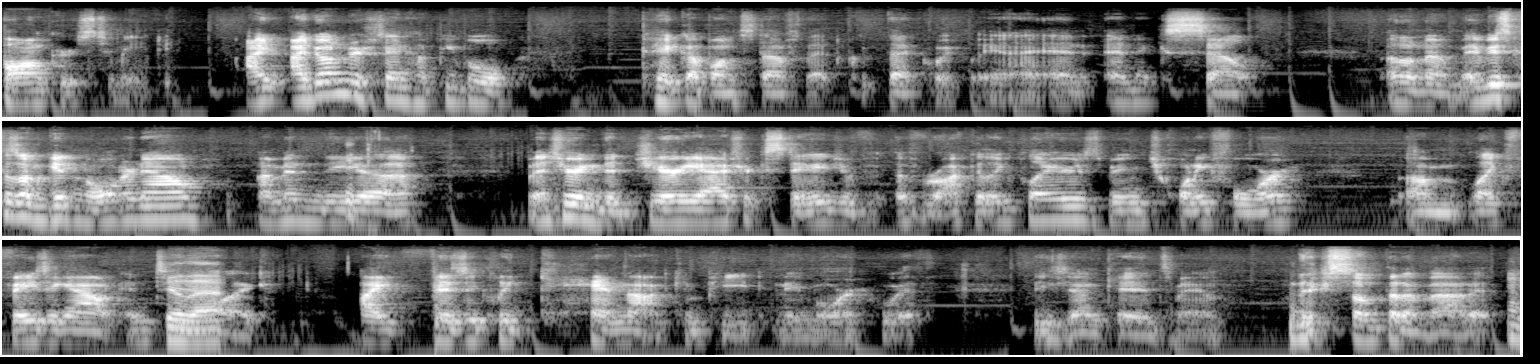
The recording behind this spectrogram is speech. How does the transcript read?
bonkers to me dude. i i don't understand how people pick up on stuff that that quickly and and, and excel i don't know maybe it's because i'm getting older now i'm in the uh entering the geriatric stage of, of rocket league players being 24 i'm like phasing out into like I physically cannot compete anymore with these young kids, man. There's something about it. Hmm.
